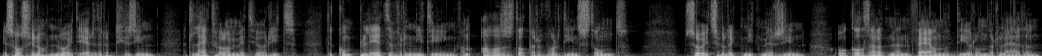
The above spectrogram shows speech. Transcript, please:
is zoals je nog nooit eerder hebt gezien. Het lijkt wel een meteoriet. De complete vernietiging van alles dat er voordien stond. Zoiets wil ik niet meer zien, ook al zijn het mijn vijanden die eronder lijden.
